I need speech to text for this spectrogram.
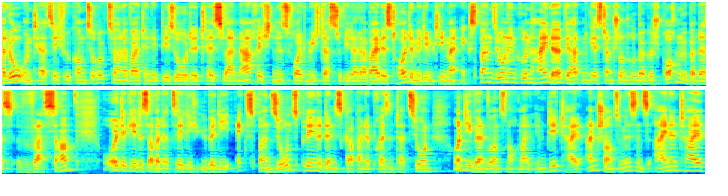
Hallo und herzlich willkommen zurück zu einer weiteren Episode Tesla Nachrichten. Es freut mich, dass du wieder dabei bist. Heute mit dem Thema Expansion in Grünheide. Wir hatten gestern schon drüber gesprochen, über das Wasser. Heute geht es aber tatsächlich über die Expansionspläne, denn es gab eine Präsentation und die werden wir uns nochmal im Detail anschauen. Zumindest einen Teil,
